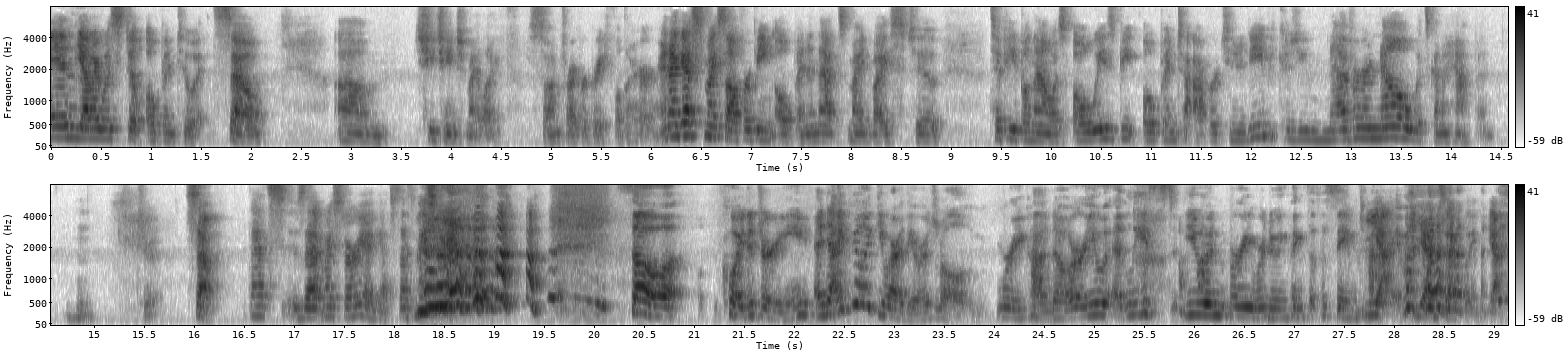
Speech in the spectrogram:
and yet I was still open to it. So um, she changed my life. So I'm forever grateful to her. And I guess myself for being open. And that's my advice to to people now is always be open to opportunity because you never know what's going to happen. Mhm. True. So that's is that my story? I guess that's my story. so quite a journey, and I feel like you are the original Marie Kondo, or you at least you and Marie were doing things at the same time. yeah, yeah, exactly. Yeah.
